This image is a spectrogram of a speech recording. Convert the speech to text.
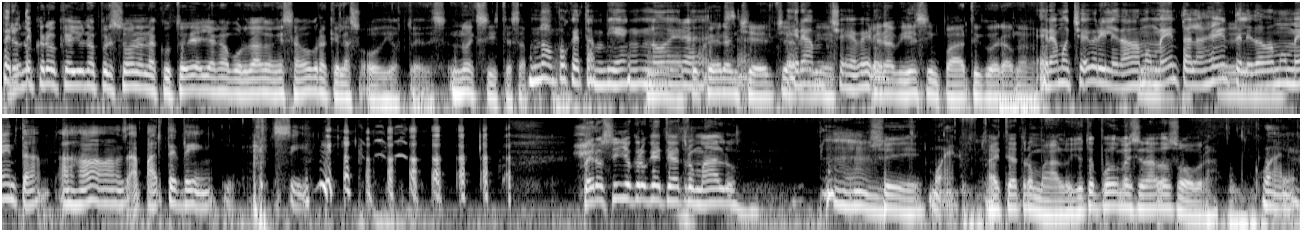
yo no creo que haya una persona en la que ustedes hayan abordado en esa obra que las odie a ustedes. No existe esa persona. No, porque también no, era. Porque eran, chéveres. Era bien simpático, era una. Éramos chéveres y le dábamos menta a la gente, le dábamos menta. Ajá, aparte de. Sí. Pero sí, yo creo que hay teatro malo. Mm, sí. Bueno. Hay teatro malo. Yo te puedo mencionar dos obras. ¿Cuáles?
